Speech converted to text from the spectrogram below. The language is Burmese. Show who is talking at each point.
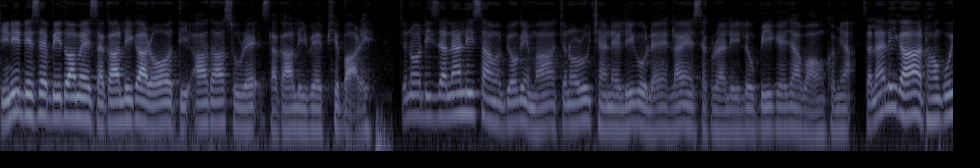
Speaker 1: ဒီနေ့တင်ဆက်ပေးသွားမယ့်ဇာတ်ကားလေးကတော့ဒီအားသားဆိုတဲ့ဇာတ်ကားလေးပဲဖြစ်ပါတယ်ကျွန်တော်ဒီဇတ်လန်လေးစာမပြောခင်မှာကျွန်တော်တို့ channel လေးကိုလည်း like and subscribe လေးလုပ်ပေးခဲ့ကြပါအောင်ခင်ဗျဇတ်လန်လေးက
